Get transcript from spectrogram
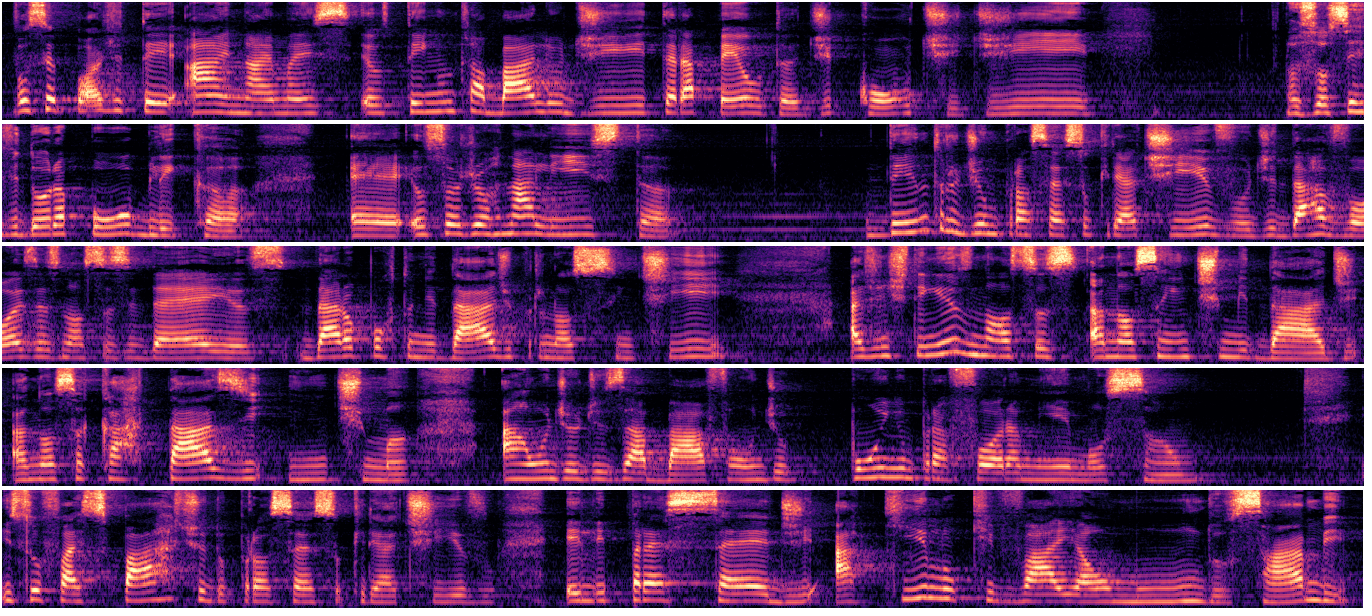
Você pode ter, ai, Nai, mas eu tenho um trabalho de terapeuta, de coach, de. Eu sou servidora pública, é, eu sou jornalista dentro de um processo criativo, de dar voz às nossas ideias, dar oportunidade para o nosso sentir, a gente tem as nossas, a nossa intimidade, a nossa cartaz íntima, aonde eu desabafo, onde eu ponho para fora a minha emoção. Isso faz parte do processo criativo, ele precede aquilo que vai ao mundo, sabe?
